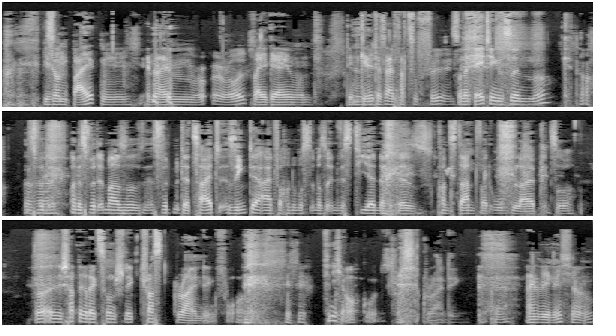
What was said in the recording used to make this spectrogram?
Wie so ein Balken in einem Roleplay-Game und den ja. gilt es einfach zu füllen. So eine Dating-Sim, ne? Genau. Es wird, und es wird immer so, es wird mit der Zeit sinkt er einfach und du musst immer so investieren, damit er konstant weit oben bleibt und so. Die Schattenredaktion schlägt Trust Grinding vor. Finde ich auch gut. Trust Grinding. Okay. Ein wenig, ja.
